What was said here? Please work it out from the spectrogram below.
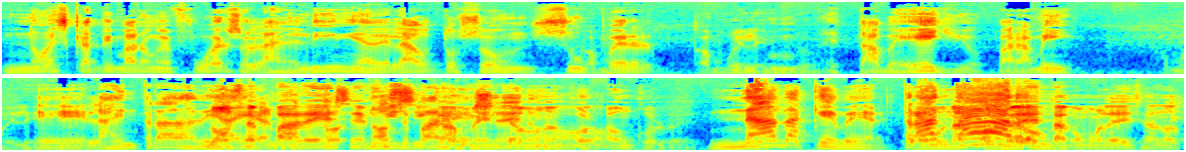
no escatimaron esfuerzo, las líneas del auto son súper... está, muy lindo. Está bello para mí. Eh, las entradas de no se parece no físicamente se parece, a, un Corvette. Nada que ver. Trataron, como le dicen los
